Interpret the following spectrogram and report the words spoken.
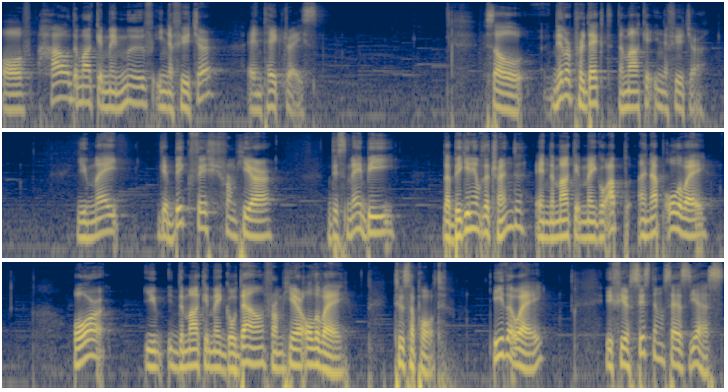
of how the market may move in the future and take trades. So never predict the market in the future. You may get big fish from here. This may be the beginning of the trend and the market may go up and up all the way. Or you, the market may go down from here all the way to support. Either way, if your system says yes,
